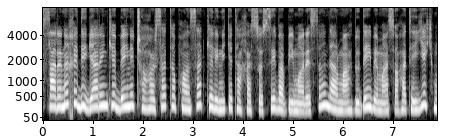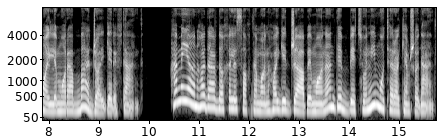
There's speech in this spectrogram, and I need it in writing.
سرنخ دیگر این که بین 400 تا 500 کلینیک تخصصی و بیمارستان در محدوده به مساحت یک مایل مربع جای گرفتند. همه آنها در داخل ساختمانهای جعبه مانند بتونی متراکم شدند،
